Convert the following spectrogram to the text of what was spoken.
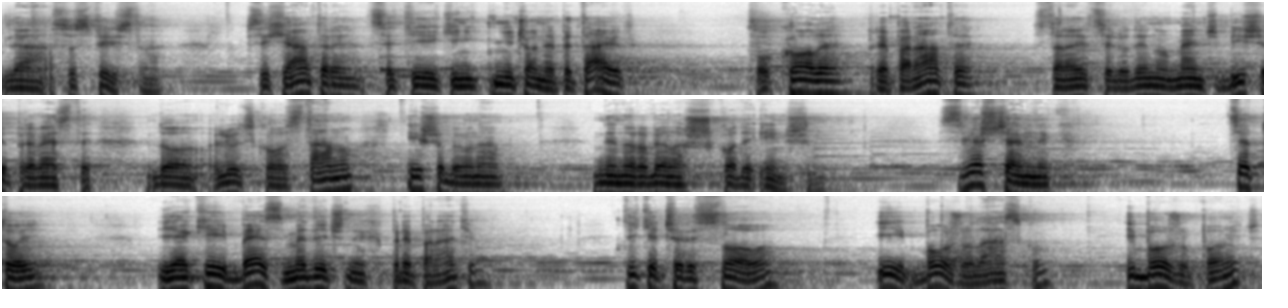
для суспільства. Психіатри це ті, які нічого не питають, уколи, препарати стараються людину менш більше привести до людського стану і щоб вона не наробила шкоди іншим. Священник це той, який без медичних препаратів, тільки через Слово і Божу ласку, і Божу поміч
